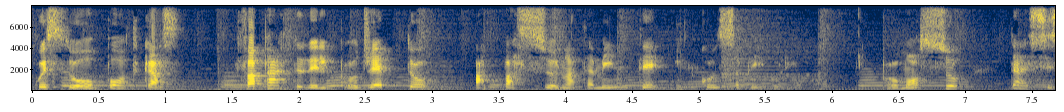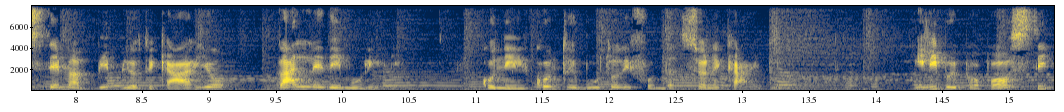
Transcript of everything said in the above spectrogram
Questo podcast fa parte del progetto Appassionatamente inconsapevoli, promosso dal sistema bibliotecario Valle dei Mulini, con il contributo di Fondazione Cardi. I libri proposti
